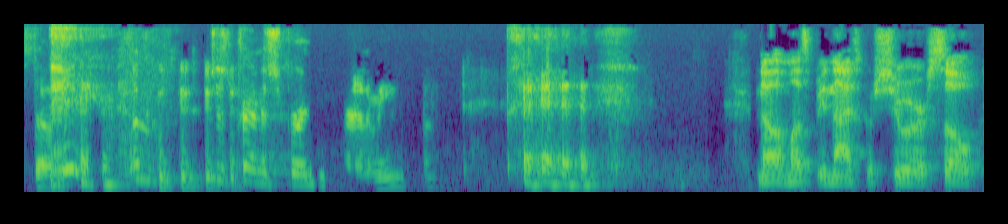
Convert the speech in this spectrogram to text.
So I'm just trying to spur the economy. no, it must be nice for sure. So,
